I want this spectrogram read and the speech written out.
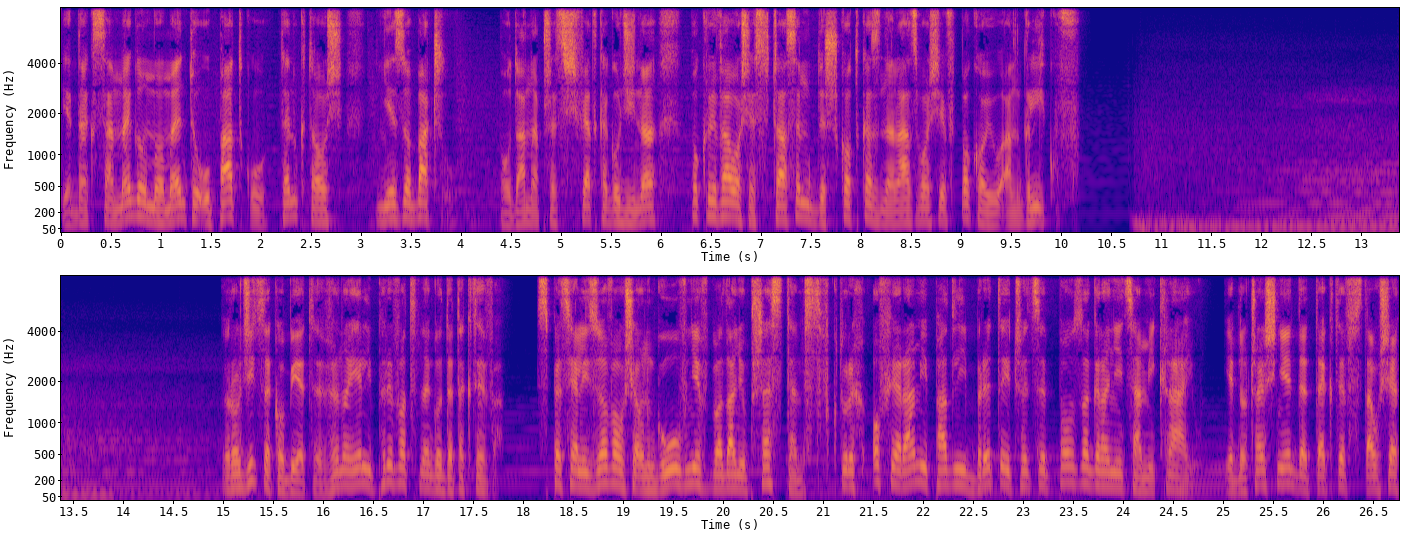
jednak samego momentu upadku ten ktoś nie zobaczył. Podana przez świadka godzina pokrywała się z czasem, gdy Szkotka znalazła się w pokoju Anglików. Rodzice kobiety wynajęli prywatnego detektywa. Specjalizował się on głównie w badaniu przestępstw, których ofiarami padli Brytyjczycy poza granicami kraju. Jednocześnie detektyw stał się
